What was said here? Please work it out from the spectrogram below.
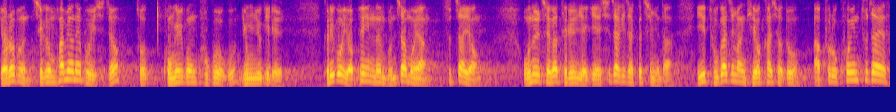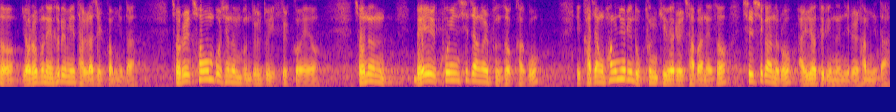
여러분 지금 화면에 보이시죠? 저 010-9959-6611 그리고 옆에 있는 문자 모양 숫자 0 오늘 제가 드릴 얘기의 시작이자 끝입니다. 이 두 가지만 기억하셔도 앞으로 코인 투자에서 여러분의 흐름이 달라질 겁니다. 저를 처음 보시는 분들도 있을 거예요. 저는 매일 코인 시장을 분석하고 이 가장 확률이 높은 기회를 잡아내서 실시간으로 알려드리는 일을 합니다.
